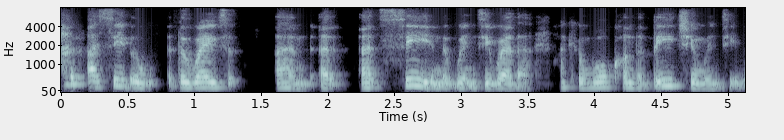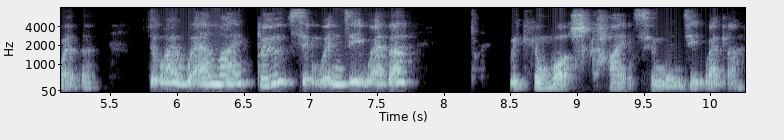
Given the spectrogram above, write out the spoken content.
I see the the waves um, at, at sea in the windy weather. I can walk on the beach in windy weather. Do I wear my boots in windy weather? We can watch kites in windy weather.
